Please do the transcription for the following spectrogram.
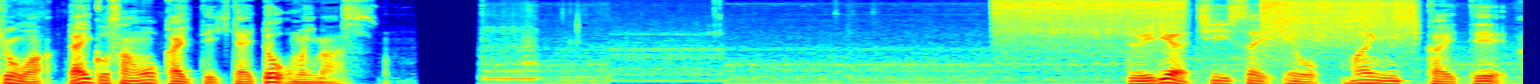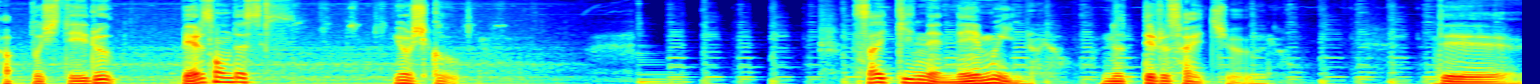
今日は大悟さんを描いていきたいと思います。ルエリア小さい絵を毎日描いてアップしているベルソンです。よろしく。最近ね、眠いのよ。塗ってる最中。で、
